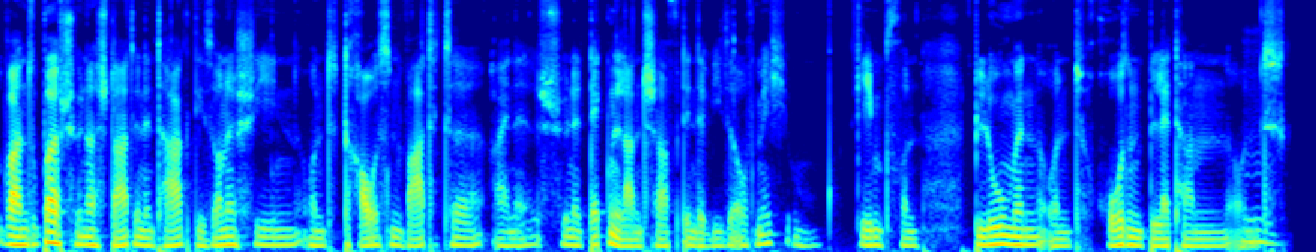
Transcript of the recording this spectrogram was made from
war ein super schöner Start in den Tag. Die Sonne schien und draußen wartete eine schöne Deckenlandschaft in der Wiese auf mich, um umgeben von Blumen und Rosenblättern und mhm.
